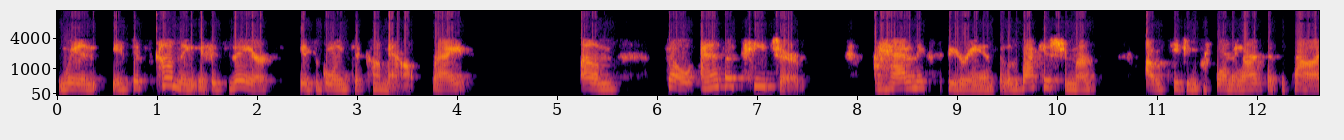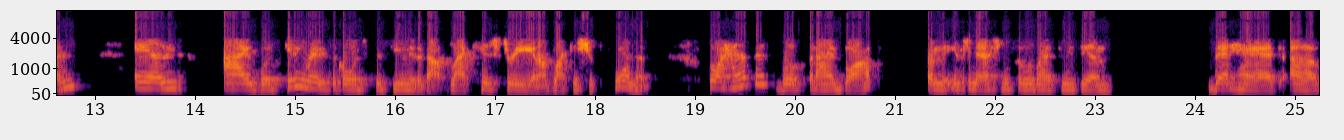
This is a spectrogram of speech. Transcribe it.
when if it's coming, if it's there, it's going to come out, right? Um, so as a teacher, I had an experience. It was Black History Month. I was teaching performing arts at the time, and I was getting ready to go into this unit about Black history and our Black history performance. So I had this book that I had bought from the International Civil Rights Museum that had uh,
